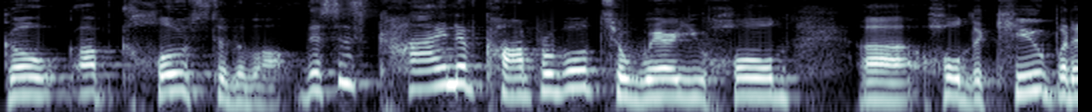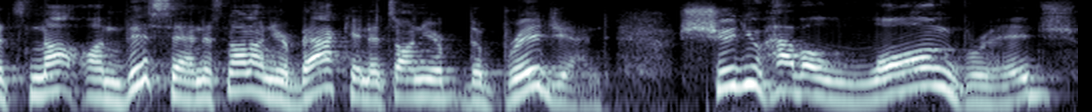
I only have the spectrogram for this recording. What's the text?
go up close to the ball. This is kind of comparable to where you hold, uh, hold the cue, but it's not on this end, it's not on your back end, it's on your, the bridge end. Should you have a long bridge,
